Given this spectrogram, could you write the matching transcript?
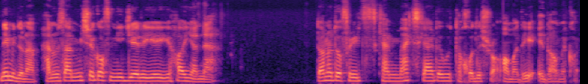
نمی‌دونم هنوزم میشه گفت نیجریه ها یا نه. دانا دوفریتز کمی مکس کرده بود تا خودش رو آماده ادامه کنه.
